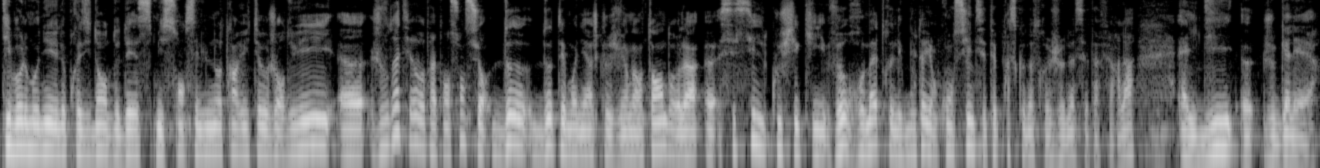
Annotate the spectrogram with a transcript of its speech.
Thibault Lemonnier, le président de DS Smith France, est notre invité aujourd'hui. Euh, je voudrais attirer votre attention sur deux, témoignages que je viens d'entendre. Là, euh, Cécile Couchet qui veut remettre les bouteilles en consigne, c'était presque notre jeunesse cette affaire-là. Elle dit euh, Je galère,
